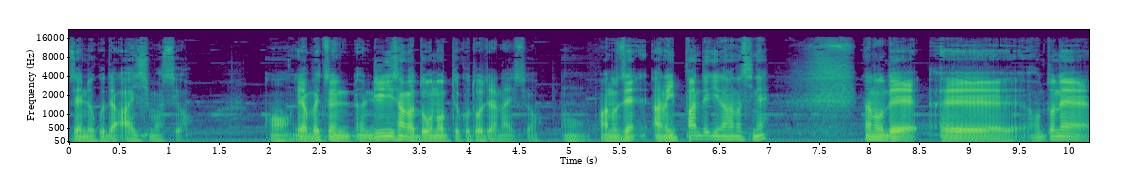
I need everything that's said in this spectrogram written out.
全力で愛しますよ。うん、いや別にリリーさんがどうのってことじゃないですよ。うん、あのぜあの一般的な話ね。なので、えー、ほんとね、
